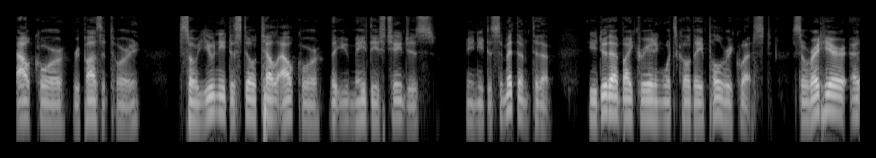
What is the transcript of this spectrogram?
Alcor repository. So you need to still tell Alcor that you made these changes. You need to submit them to them. You do that by creating what's called a pull request. So right here, uh,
